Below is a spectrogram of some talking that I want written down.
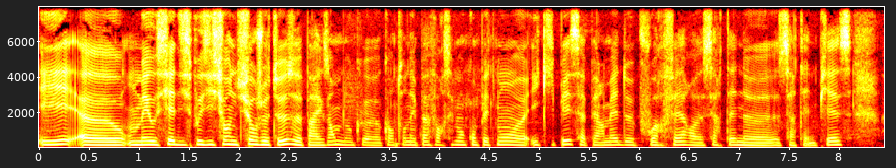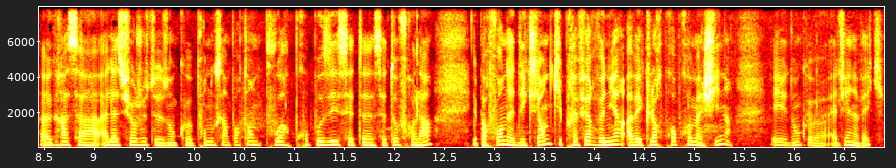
Et euh, on met aussi à disposition une surjeteuse, par exemple. Donc, euh, quand on n'est pas forcément complètement euh, équipé, ça permet de pouvoir faire certaines, certaines pièces grâce à, la surjeteuse. Donc, pour nous, c'est important de pouvoir proposer cette, cette offre-là. Et parfois, on a des clientes qui préfèrent venir avec leur propre machine. Et donc, elles viennent avec.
